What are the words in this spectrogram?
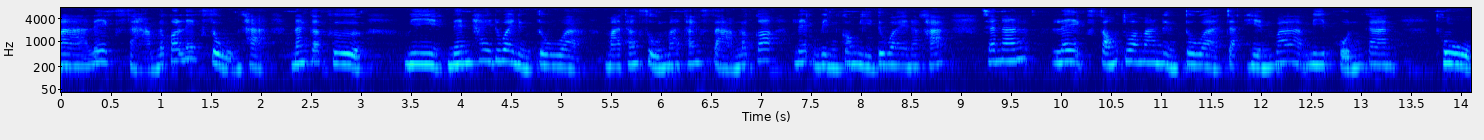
มาเลข 3 แล้วก็เลข 0 ค่ะ นั่นก็คือมีเน้นให้ด้วย 1 ตัว มาทั้ง 0 มาทั้ง 3 แล้วก็เลขวินก็มีด้วยนะคะ ฉะนั้นเลข 2 ตัวมา 1 ตัวจะเห็นว่ามีผลการถูก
